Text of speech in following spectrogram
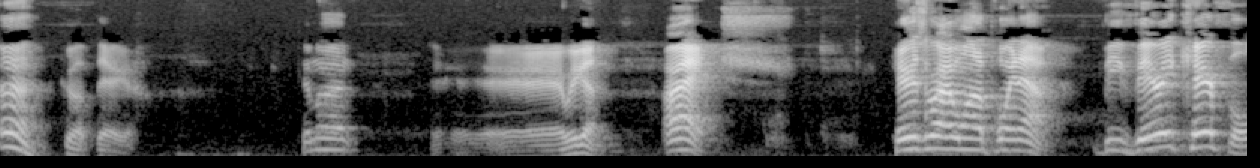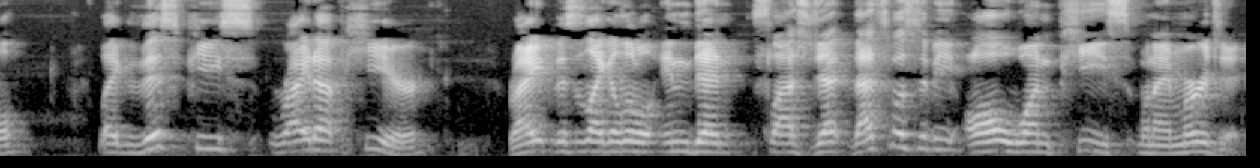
Uh, go up, there you go. Come on. There we go. All right. Here's where I want to point out. Be very careful like this piece right up here, right? This is like a little indent slash jet. That's supposed to be all one piece when I merge it.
